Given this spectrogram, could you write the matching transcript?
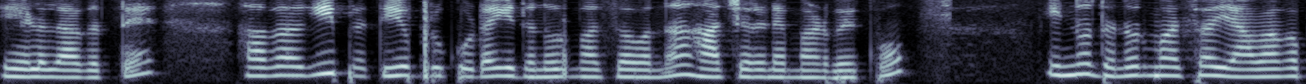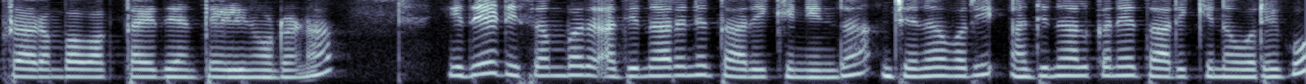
ಹೇಳಲಾಗುತ್ತೆ. ಹಾಗಾಗಿ ಪ್ರತಿಯೊಬ್ಬರು ಕೂಡ ಈ ಧನುರ್ಮಾಸವನ್ನು ಆಚರಣೆ ಮಾಡಬೇಕು. ಇನ್ನು ಧನುರ್ಮಾಸ ಯಾವಾಗ ಪ್ರಾರಂಭವಾಗ್ತಾ ಇದೆ ಅಂತ ಹೇಳಿ ನೋಡೋಣ. ಇದೇ ಡಿಸೆಂಬರ್ ಹದಿನಾರನೇ ತಾರೀಕಿನಿಂದ ಜನವರಿ ಹದಿನಾಲ್ಕನೇ ತಾರೀಕಿನವರೆಗೂ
